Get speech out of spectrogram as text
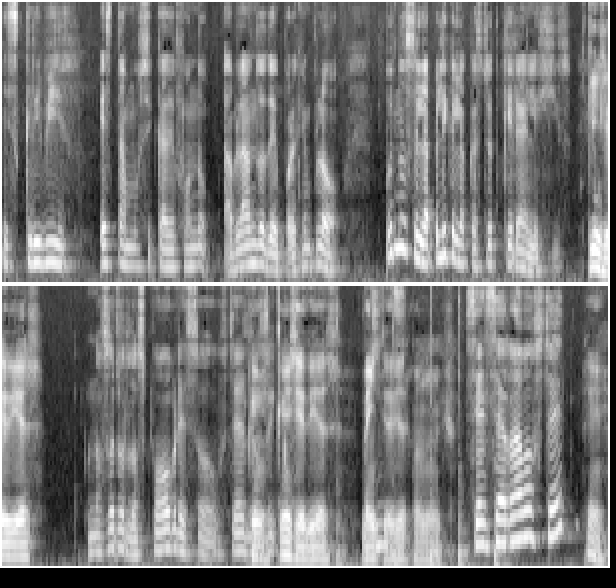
escribir esta música de fondo? Hablando de, por ejemplo, pues no sé, la película que usted quiera elegir. 15 días. Nosotros los pobres o ustedes los ricos. 15 días, 20 días cuando mucho. ¿Se encerraba usted? Sí.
